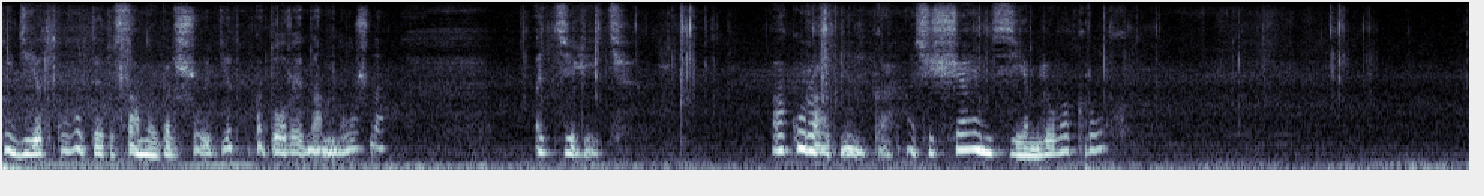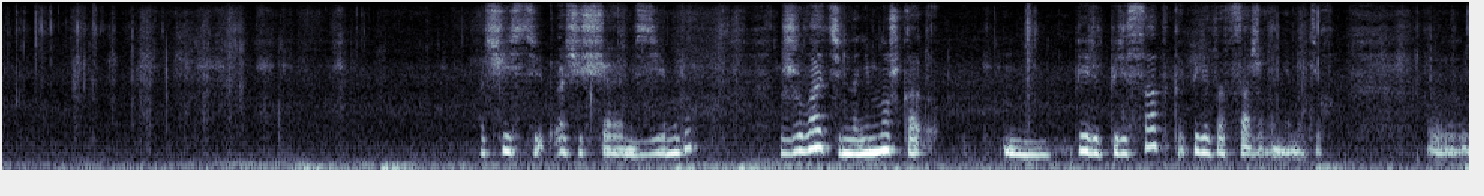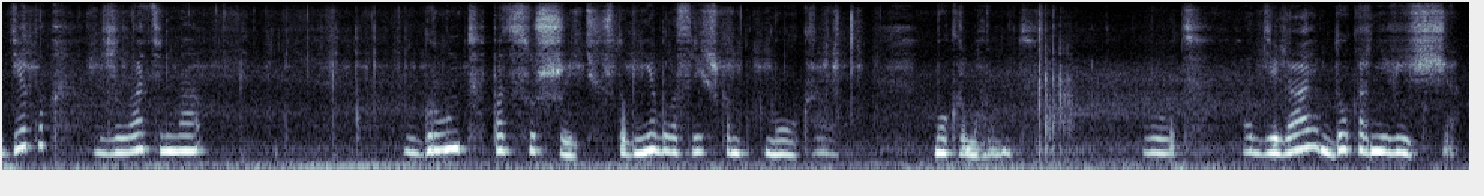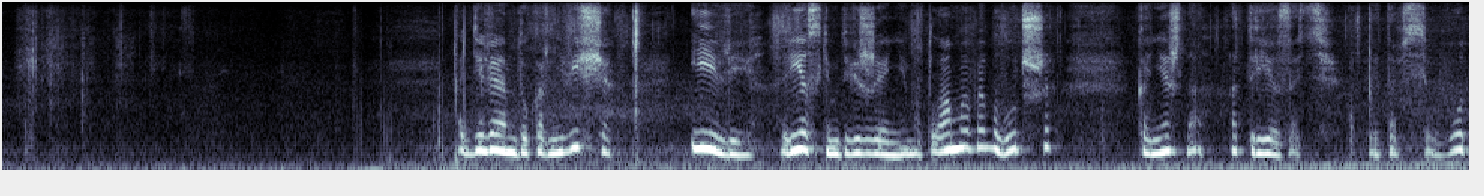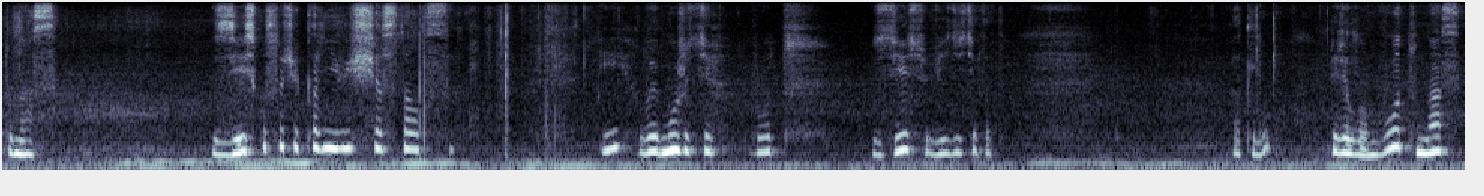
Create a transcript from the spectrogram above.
ту детку, вот эту самую большую детку, которую нам нужно отделить. Аккуратненько очищаем землю вокруг. Очисти, очищаем землю. Желательно немножко перед пересадкой, перед отсаживанием этих э, деток желательно грунт подсушить, чтобы не было слишком мокрое, мокрым грунт. Вот, отделяем до корневища. Отделяем до корневища или резким движением отламываем. Лучше, конечно, отрезать это все. Вот у нас Здесь кусочек корневища остался. И вы можете вот здесь увидеть этот перелом. Вот у нас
